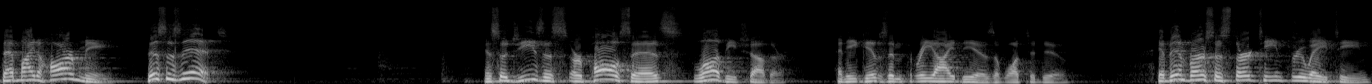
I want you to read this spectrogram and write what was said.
that might harm me? This is it. And so Jesus, or Paul says, love each other. And he gives them three ideas of what to do. And then verses 13 through 18,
